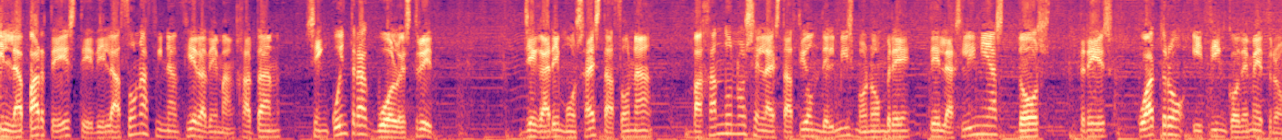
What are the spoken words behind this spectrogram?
En la parte este de la zona financiera de Manhattan se encuentra Wall Street. Llegaremos a esta zona bajándonos en la estación del mismo nombre de las líneas 2, 3, 4 y 5 de metro.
